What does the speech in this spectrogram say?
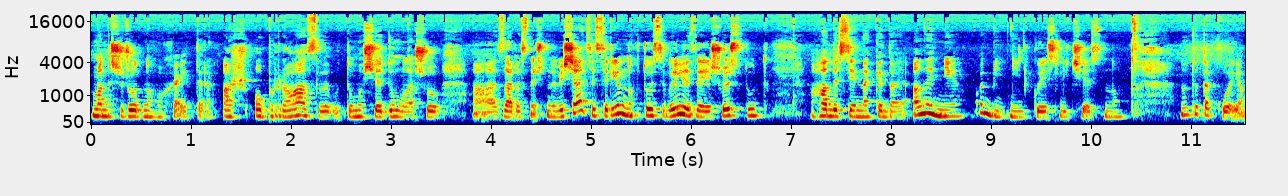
в мене ще жодного хейтера, аж образливо, тому що я думала, що а, зараз почну віщати, все рівно хтось вилізе і щось тут гадостей накидає. Але ні, обідненько, якщо чесно. Ну, то такое.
